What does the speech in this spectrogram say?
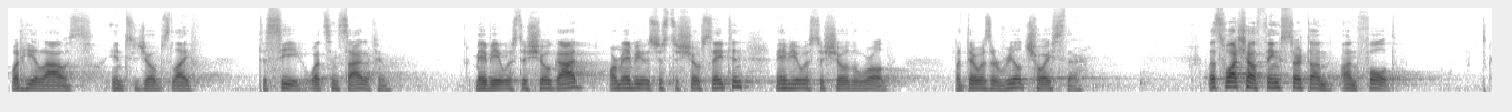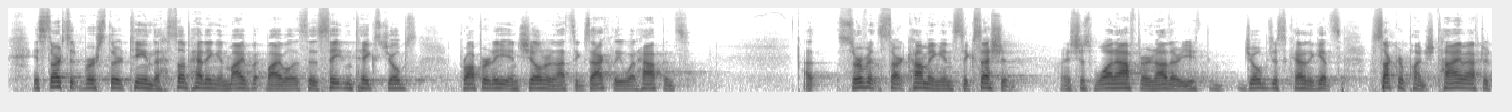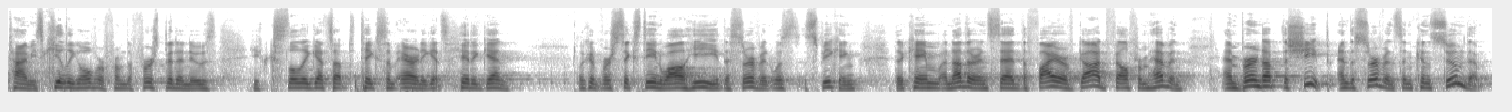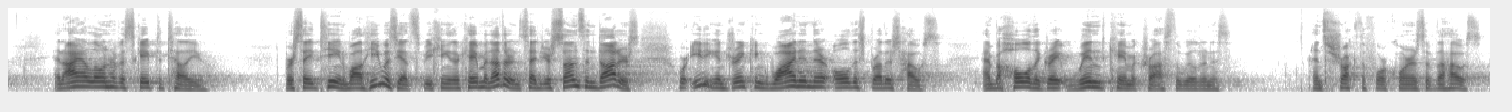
what he allows into Job's life to see what's inside of him. Maybe it was to show God, or maybe it was just to show Satan, maybe it was to show the world. But there was a real choice there. Let's watch how things start to un- unfold. It starts at verse 13. The subheading in my Bible it says Satan takes Job's property and children. That's exactly what happens. Uh, servants start coming in succession. It's just one after another. You, Job just kind of gets sucker punched time after time. He's keeling over from the first bit of news. He slowly gets up to take some air and he gets hit again. Look at verse 16. While he, the servant, was speaking, there came another and said, The fire of God fell from heaven and burned up the sheep and the servants and consumed them. And I alone have escaped to tell you. Verse 18 While he was yet speaking, there came another and said, Your sons and daughters were eating and drinking wine in their oldest brother's house. And behold, a great wind came across the wilderness and struck the four corners of the house.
